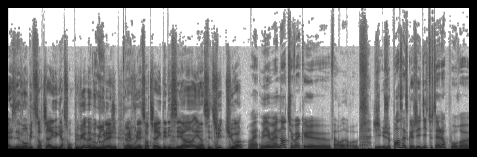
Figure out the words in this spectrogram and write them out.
elles avaient envie de sortir avec des garçons plus vieux, même Oui, au collège, elles voulaient sortir avec des lycéens et ainsi de suite, tu vois. Ouais, mais maintenant tu vois que, enfin, euh, je pense à ce que j'ai dit tout à l'heure pour, euh,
